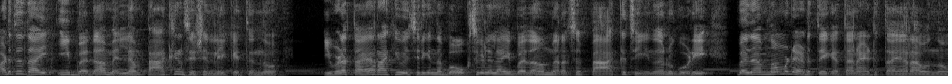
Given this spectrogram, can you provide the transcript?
അടുത്തതായി ഈ ബദാം എല്ലാം പാക്കിംഗ് സെഷനിലേക്ക് എത്തുന്നു. ഇവിടെ തയ്യാറാക്കി വെച്ചിരിക്കുന്ന ബോക്സുകളിലായി ബദാം നിറച്ച് പാക്ക് ചെയ്യുന്നതോടുകൂടി ബദാം നമ്മുടെ അടുത്തേക്ക് എത്താനായിട്ട് തയ്യാറാവുന്നു.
